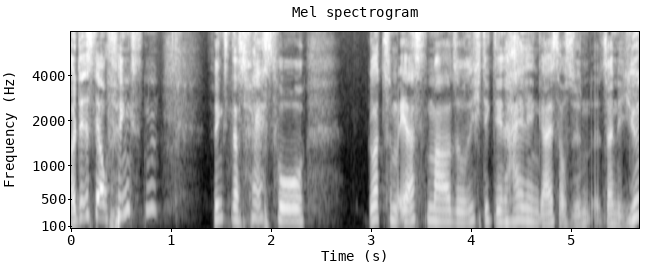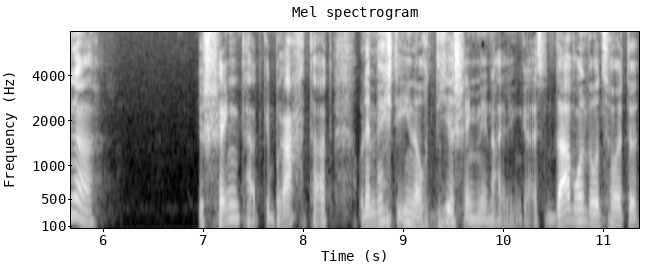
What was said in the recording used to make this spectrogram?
Heute ist ja auch Pfingsten. Pfingsten das Fest, wo Gott zum ersten Mal so richtig den Heiligen Geist auf seine Jünger geschenkt hat, gebracht hat. Und er möchte ihn auch dir schenken, den Heiligen Geist. Und da wollen wir uns heute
